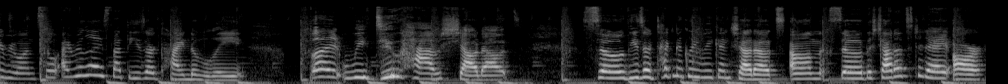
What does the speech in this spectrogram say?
Hey everyone, so I realized that these are kind of late, but we do have shout outs. So these are technically weekend shout outs. Um, so the shout outs today are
